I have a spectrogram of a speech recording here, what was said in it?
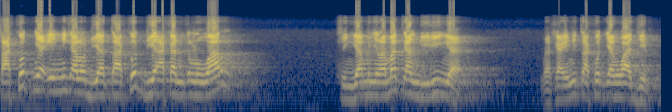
takutnya ini kalau dia takut dia akan keluar sehingga menyelamatkan dirinya. Maka ini takut yang wajib.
